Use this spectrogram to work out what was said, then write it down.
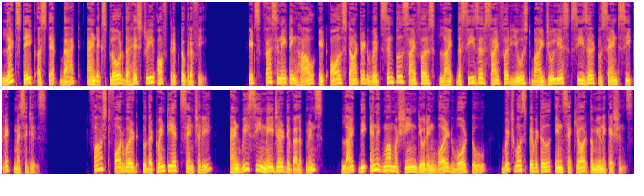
let's take a step back and explore the history of cryptography. It's fascinating how it all started with simple ciphers like the Caesar cipher used by Julius Caesar to send secret messages. Fast forward to the 20th century, and we see major developments, like the Enigma machine during World War II, which was pivotal in secure communications.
